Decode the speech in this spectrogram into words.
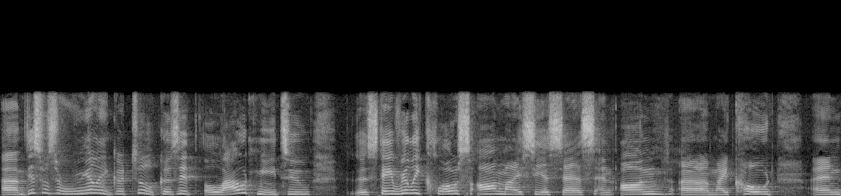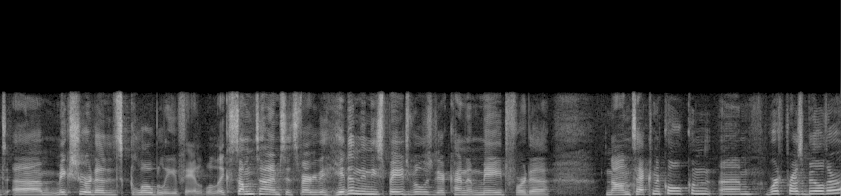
Um, this was a really good tool because it allowed me to uh, stay really close on my CSS and on uh, my code and um, make sure that it's globally available. Like sometimes it's very hidden in these page builders. They're kind of made for the non-technical um, WordPress builder,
